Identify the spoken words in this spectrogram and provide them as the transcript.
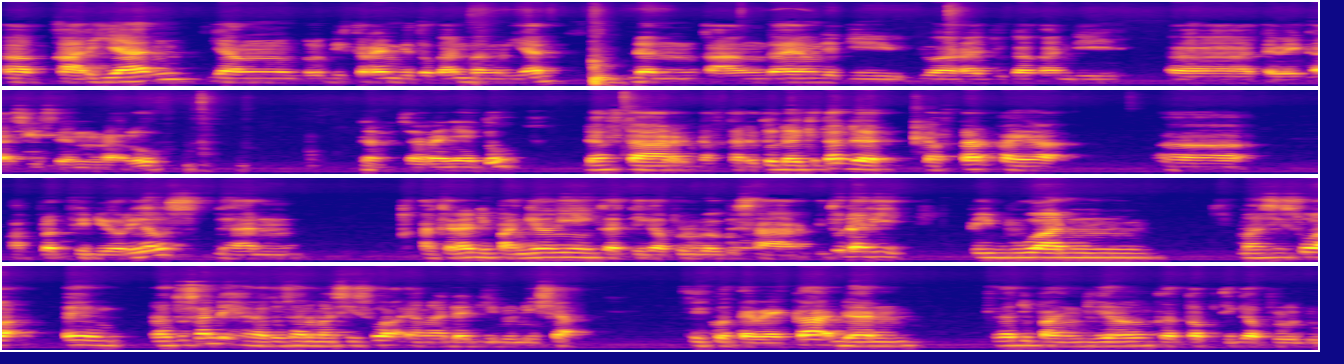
uh, Karian yang lebih keren gitu kan Bang Rian dan Kak Angga yang jadi juara juga kan di uh, eh, TWK season lalu. Nah caranya itu daftar, daftar itu dan kita daftar kayak uh, upload video reels dan akhirnya dipanggil nih ke 32 besar. Itu dari ribuan mahasiswa, eh ratusan deh, ratusan mahasiswa yang ada di Indonesia. Ikut TWK dan kita dipanggil ke top 32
